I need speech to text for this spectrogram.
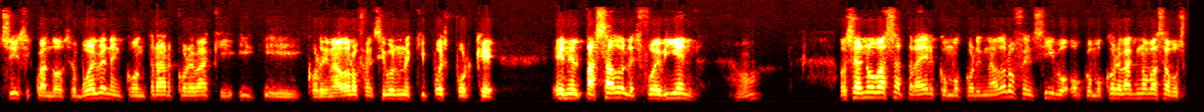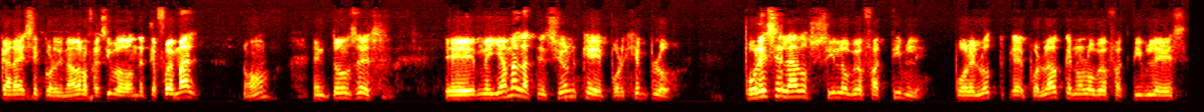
sí, sí, cuando se vuelven a encontrar coreback y, coordinador ofensivo en un equipo es porque en el pasado les fue bien, ¿no? O sea, no vas a traer como coordinador ofensivo o como coreback, no vas a buscar a ese coordinador ofensivo donde te fue mal, ¿no? Entonces, eh, me llama la atención que, por ejemplo, por ese lado sí lo veo factible. Por el, otro, por el lado que no lo veo factible es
